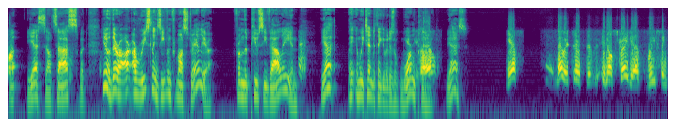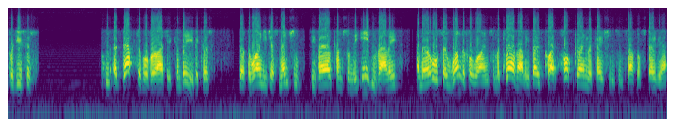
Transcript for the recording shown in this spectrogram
Uh, yes, Alsace, but you know there are, are Rieslings even from Australia, from the Pewsey Valley, and yeah, and we tend to think of it as a warm climate. Yes. Yes. No, it, it, in Australia, Riesling produces an adaptable variety it can be because the, the wine you just mentioned, the Vale, comes from the Eden Valley, and there are also wonderful wines from the Clare Valley, both quite hot growing locations in South Australia,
